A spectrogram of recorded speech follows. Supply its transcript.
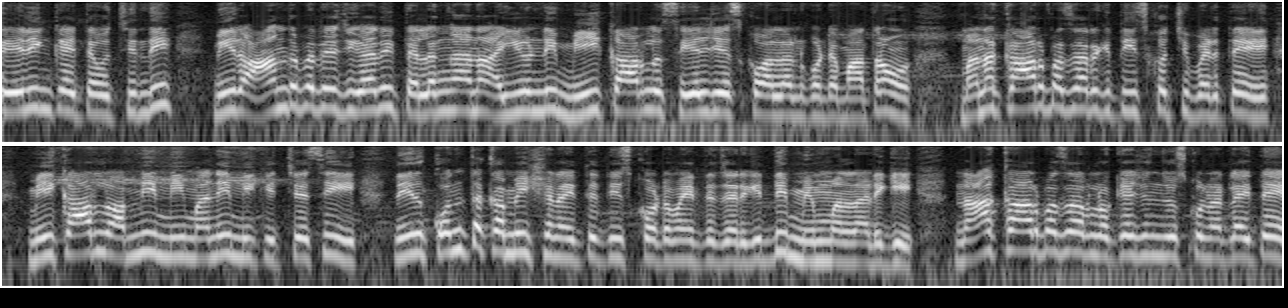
సేలింగ్ అయితే వచ్చింది. మీరు ఆంధ్రప్రదేశ్ కానీ తెలంగాణ అయ్యుండి మీ కార్లు సేల్ చేసుకోవాలనుకుంటే మాత్రం మన కార్ బజార్కి తీసుకొచ్చి పెడితే మీ కార్లు అమ్మి మీ మనీ మీకు ఇచ్చేసి నేను కొంత కమిషన్ అయితే తీసుకోవడం అయితే జరిగింది మిమ్మల్ని అడిగి నా కార్ బజార్ లొకేషన్ చూసుకున్నట్లయితే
